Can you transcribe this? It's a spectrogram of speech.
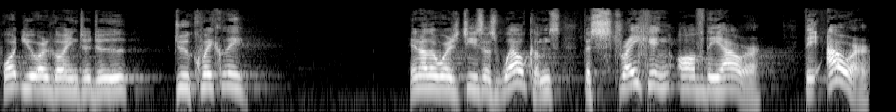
What you are going to do, do quickly. In other words, Jesus welcomes the striking of the hour, the hour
